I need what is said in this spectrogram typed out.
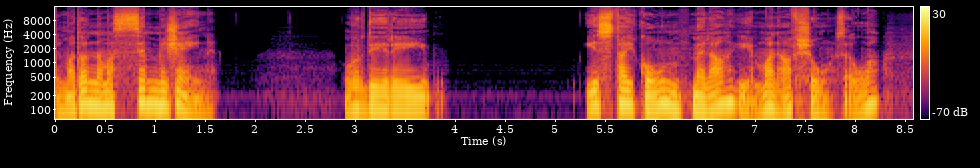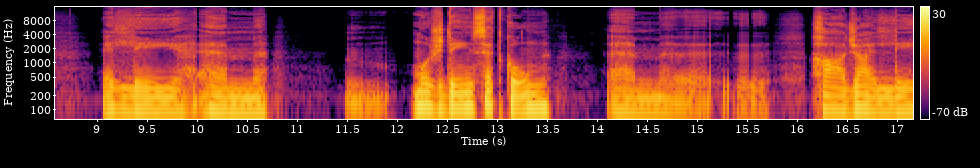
Il-Madonna ma ssemmi xejn. Vordiri jista' jkun mela jien ma nafx hu sewwa illi mhux din se tkun ħaġa illi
